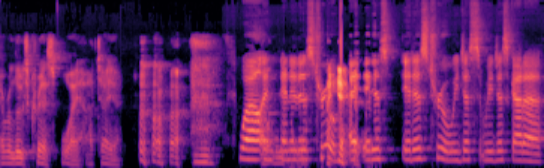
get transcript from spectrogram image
Ever lose Chris? Boy, I'll tell you. Well, and, and it is true. it is it is true. We just we just got a,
